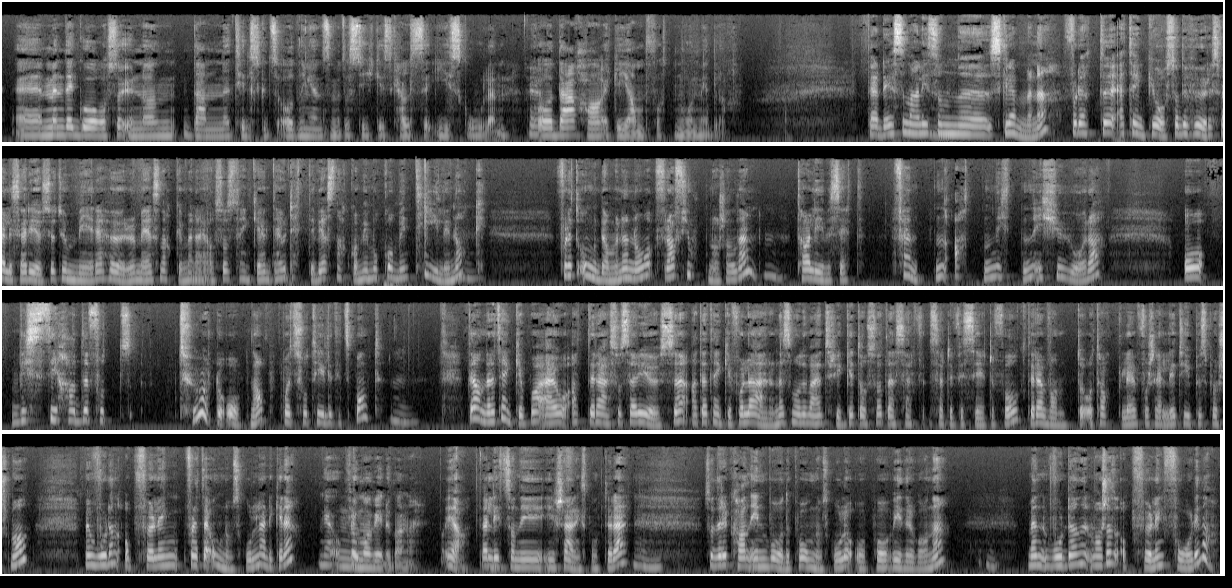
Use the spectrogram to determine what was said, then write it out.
Eh, Men det går også under denne tilskuddsordningen som heter psykisk helse i skolen. Ja. Og der har ikke JAM fått noen midler. Det er det som er litt sånn eh, skremmende. For jeg tenker jo også, det høres veldig seriøst ut. Jo mer jeg hører og mer jeg snakker med deg også, så tenker jeg det er jo dette vi har snakka om. Vi må komme inn tidlig nok. For at ungdommene nå, fra 14-årsalderen, tar livet sitt. 15, 18, 19, i 20-åra. Og hvis de hadde fått turt å åpne opp på et så tidlig tidspunkt, Det andre jeg tenker på, er jo at dere er så seriøse at jeg tenker for lærerne så må det være en trygghet også at det er sertifiserte folk. Dere er vant til å takle forskjellige typer spørsmål. Men hvordan oppfølging For dette er ungdomsskolen, er det ikke det? Ja, ungdom og videregående. Ja, det er litt sånn i, i skjæringspunkter der. Så dere kan inn både på ungdomsskole og på videregående. Men hvordan, hva slags oppfølging får de, da?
